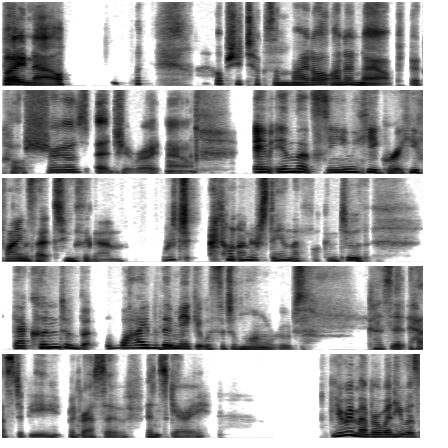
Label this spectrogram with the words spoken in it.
by now. I hope she took some Midol on a nap because she is edgy right now. And in that scene, he gra- he finds that tooth again, which I don't understand the fucking tooth. That couldn't have. Been, why did they make it with such a long root? Because it has to be aggressive and scary. You remember when he was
